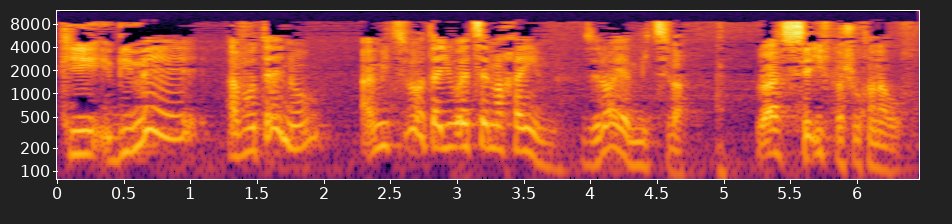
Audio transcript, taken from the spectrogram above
כי בימי אבותינו המצוות היו עצם החיים, זה לא היה מצווה, לא היה סעיף בשולחן ערוך.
